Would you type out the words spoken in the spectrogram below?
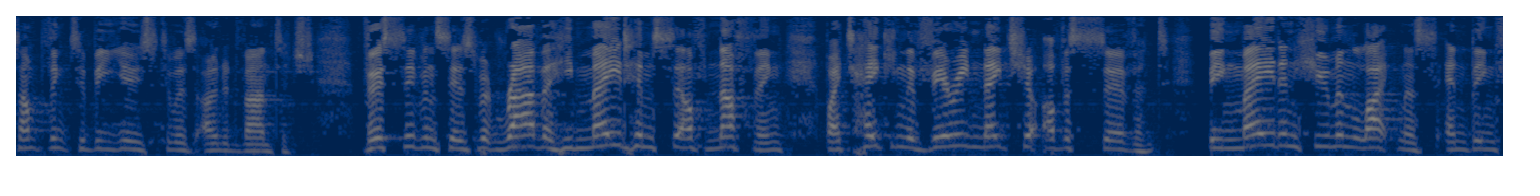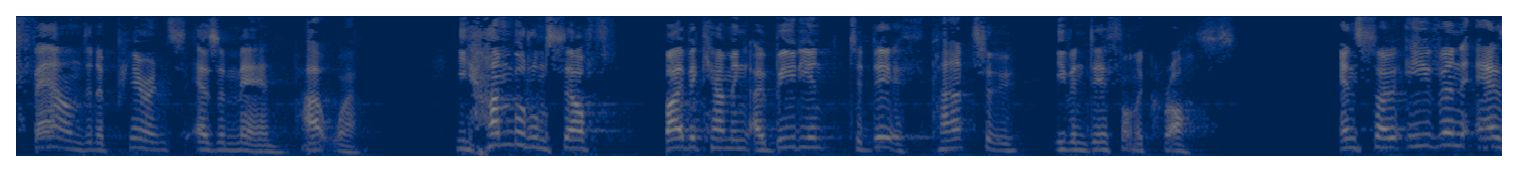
something to be used to his own advantage. Verse 7 says, But rather he made himself nothing by taking the very nature of a servant, being made in human likeness, and being found in appearance as a man. Part 1. He humbled himself by becoming obedient to death. Part two, even death on a cross. And so, even as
